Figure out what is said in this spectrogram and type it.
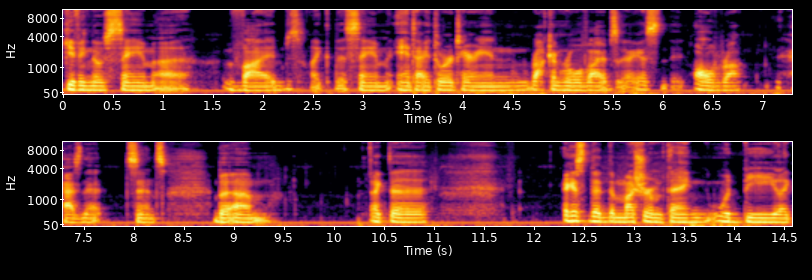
giving those same uh, vibes like the same anti-authoritarian rock and roll vibes. I guess all rock has that sense. But um like the I guess the the mushroom thing would be like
